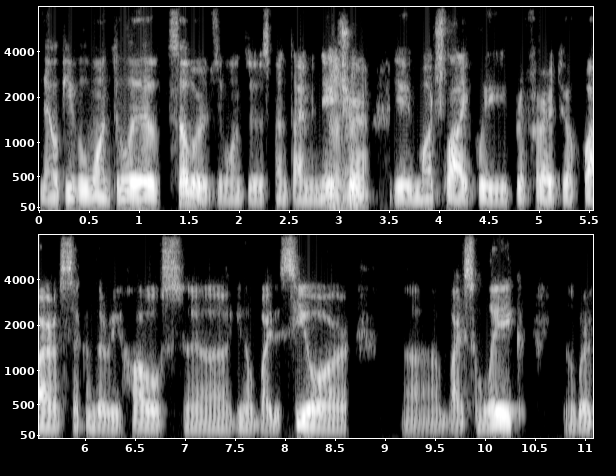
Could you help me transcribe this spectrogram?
Now people want to live suburbs. They want to spend time in nature. Mm-hmm. They much likely prefer to acquire a secondary house, uh, you know, by the sea or uh, by some lake, you know, where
